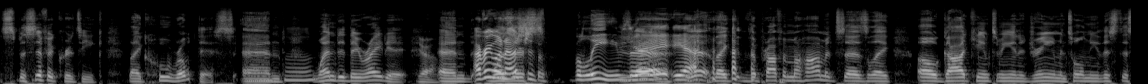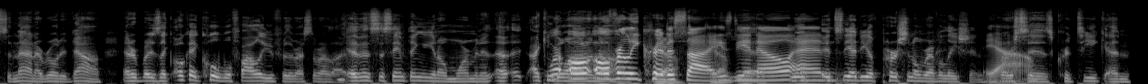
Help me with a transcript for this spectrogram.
Specific critique. Like who wrote this and when did they write it? Yeah. And Mm-hmm. Everyone else just some- believes, right? Yeah. Like the Prophet Muhammad says, like, oh, God came to me in a dream and told me this, this, and that. And I wrote it down. And everybody's like, okay, cool, we'll follow you for the rest of our life. And it's the same thing, you know, Mormonism. Uh, I can We're go on. and o- on. overly criticized, Yeah. you know, Well, and it's the idea of personal revelation Yeah. versus critique and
